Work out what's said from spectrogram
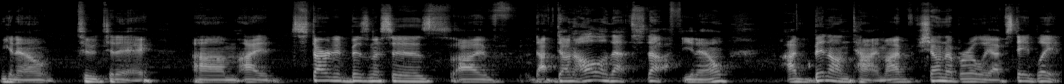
you know, to today. Um, I started businesses. I've I've done all of that stuff. You know, I've been on time. I've shown up early. I've stayed late.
